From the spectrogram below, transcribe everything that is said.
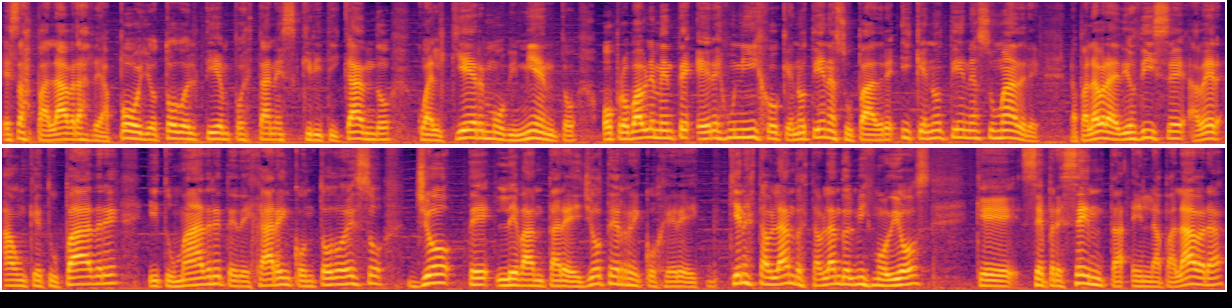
esas palabras de apoyo, todo el tiempo están criticando cualquier movimiento o probablemente eres un hijo que no tiene a su padre y que no tiene a su madre. La palabra de Dios dice, a ver, aunque tu padre y tu madre te dejaren con todo eso, yo te levantaré, yo te recogeré. ¿Quién está hablando? Está hablando el mismo Dios que se presenta en la palabra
